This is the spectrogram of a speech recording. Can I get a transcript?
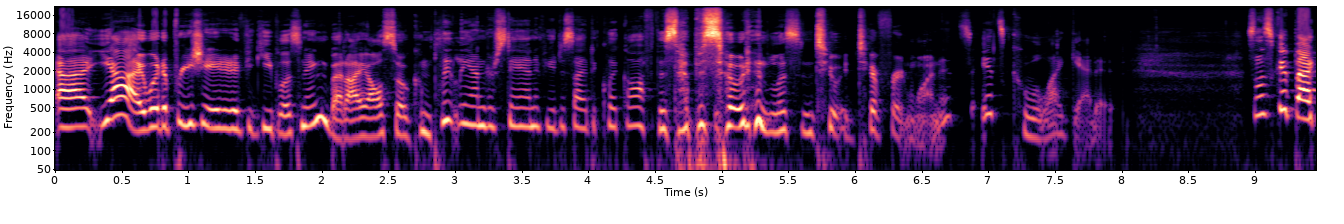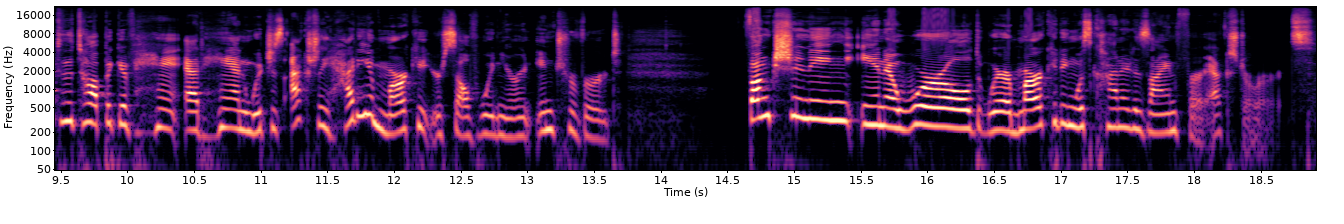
uh, yeah, I would appreciate it if you keep listening, but I also completely understand if you decide to click off this episode and listen to a different one. It's it's cool, I get it. So let's get back to the topic of ha- at hand, which is actually how do you market yourself when you're an introvert functioning in a world where marketing was kind of designed for extroverts.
